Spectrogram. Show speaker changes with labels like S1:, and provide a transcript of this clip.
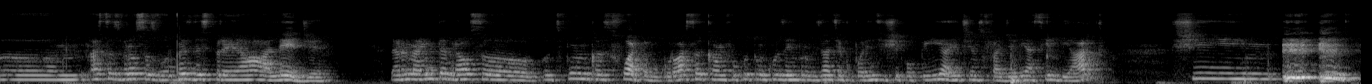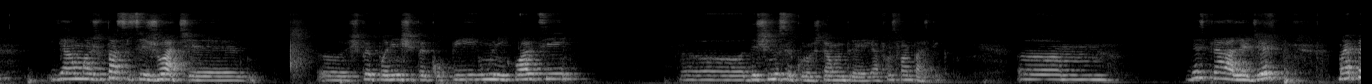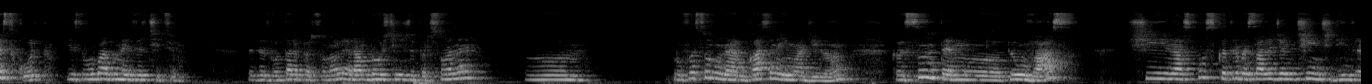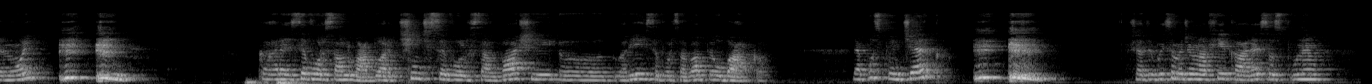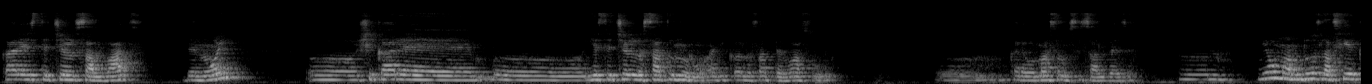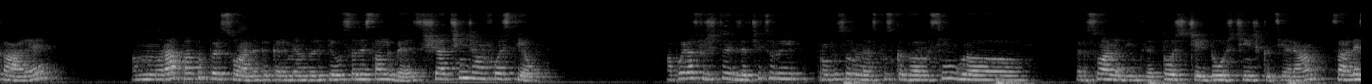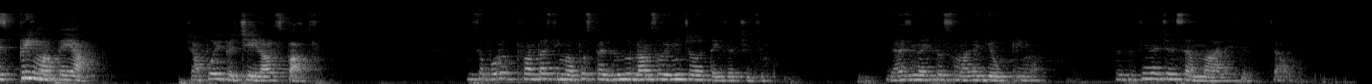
S1: Uh, astăzi vreau să-ți vorbesc despre a alege. Dar înainte vreau să îți spun că sunt foarte bucuroasă că am făcut un curs de improvizație cu părinții și copiii aici în sufrageria Silvia Art și i-am ajutat să se joace uh, și pe părinți și pe copii, unii cu alții, uh, deși nu se cunoșteau între ei. A fost fantastic. Um, despre a alege, mai pe scurt, este vorba de un exercițiu de dezvoltare personală. Eram 25 de persoane. Um, profesorul ne-a rugat să ne imaginăm că suntem uh, pe un vas și ne-a spus că trebuie să alegem 5 dintre noi care se vor salva. Doar 5 se vor salva și uh, doar ei se vor salva pe o barcă. Le-a pus pe un cerc și a trebuit să mergem la fiecare să spunem care este cel salvat de noi uh, și care uh, este cel lăsat în urmă, adică lăsat pe vasul uh, care urma să nu se salveze. Uh, eu m-am dus la fiecare, am numărat patru persoane pe care mi-am dorit eu să le salvez și a cinci am fost eu. Apoi, la sfârșitul exercițiului, profesorul ne-a spus că doar o singură persoană dintre toți cei 25 câți eram s-a ales prima pe ea și apoi pe ceilalți patru. Mi s-a părut fantastic, m-a pus pe gânduri, n-am să uit niciodată exercițiu. De azi înainte o să mă aleg eu prima. Pentru tine ce înseamnă alege? Ceau!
